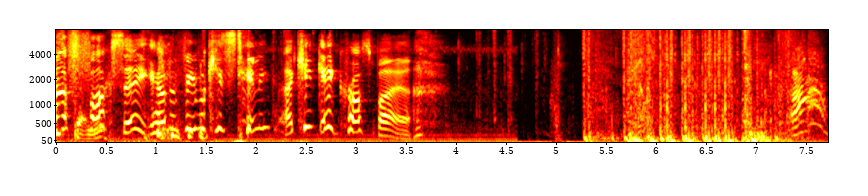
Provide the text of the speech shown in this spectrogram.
Ah, Damn fuck's sake! How do people keep stealing? I keep getting crossfire. Ah!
